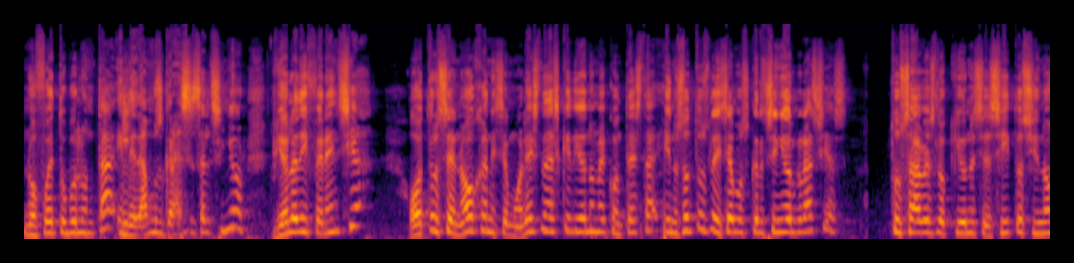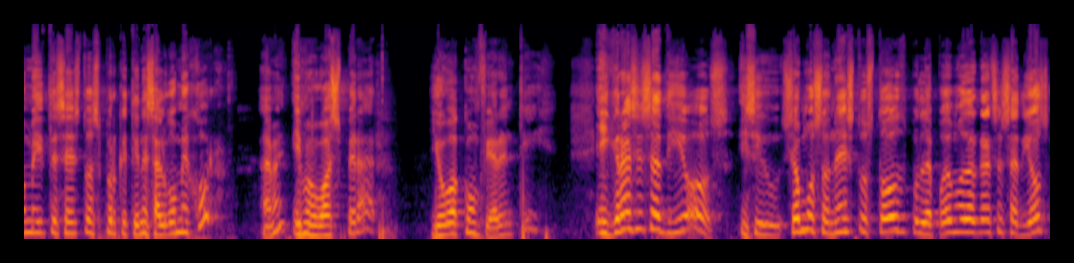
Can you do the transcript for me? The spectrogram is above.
no fue tu voluntad, y le damos gracias al Señor. ¿Vio la diferencia? Otros se enojan y se molestan, es que Dios no me contesta, y nosotros le decimos, Señor, gracias. Tú sabes lo que yo necesito. Si no me dices esto es porque tienes algo mejor. Amén. Y me voy a esperar. Yo voy a confiar en ti. Y gracias a Dios, y si somos honestos todos, pues le podemos dar gracias a Dios,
